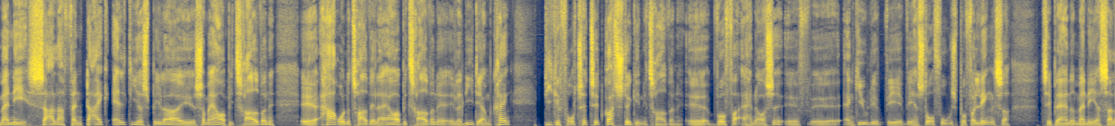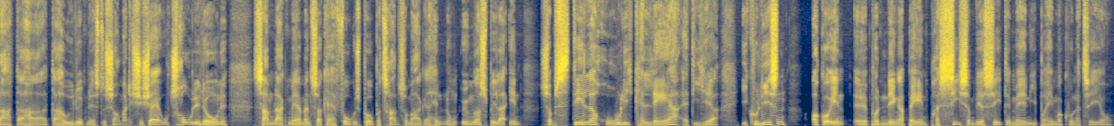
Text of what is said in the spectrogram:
Mané, Salah, Van Dijk, alle de her spillere, øh, som er oppe i 30'erne, øh, har rundet 30 eller er oppe i 30'erne, eller lige der omkring, de kan fortsætte til et godt stykke ind i 30'erne. Øh, hvorfor er han også øh, øh, angiveligt vil, vil have stor fokus på forlængelser til blandt andet Mané og Salah, der har, der har udløb næste sommer. Det synes jeg er utrolig lovende, sammenlagt med, at man så kan have fokus på på transfermarkedet, hente nogle yngre spillere ind, som stille og roligt kan lære af de her i kulissen, og gå ind øh, på den længere bane, præcis som vi har set det med en Ibrahim Konate i år.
